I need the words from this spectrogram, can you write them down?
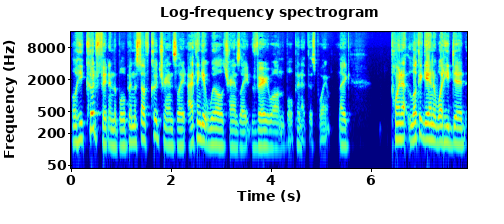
well, he could fit in the bullpen. The stuff could translate. I think it will translate very well in the bullpen at this point. Like point at look again at what he did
